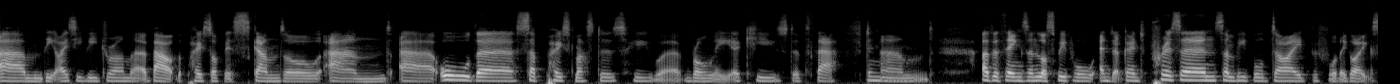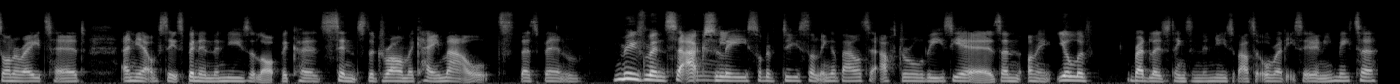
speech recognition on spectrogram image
Um, the ITV drama about the post office scandal and uh, all the sub postmasters who were wrongly accused of theft and other things. And lots of people ended up going to prison. Some people died before they got exonerated. And yeah, obviously, it's been in the news a lot because since the drama came out, there's been movements to actually sort of do something about it after all these years. And I mean, you'll have read loads of things in the news about it already, so you don't need me to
